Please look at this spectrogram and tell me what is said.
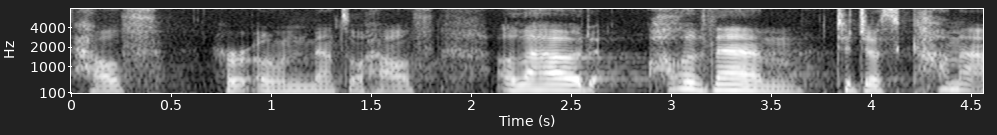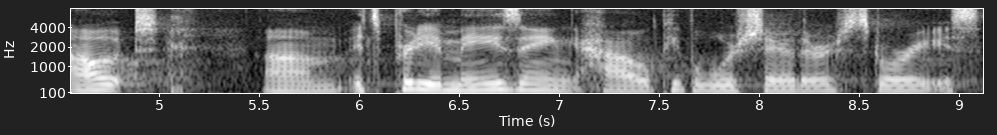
health, her own mental health, allowed all of them to just come out. Um, it's pretty amazing how people will share their stories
